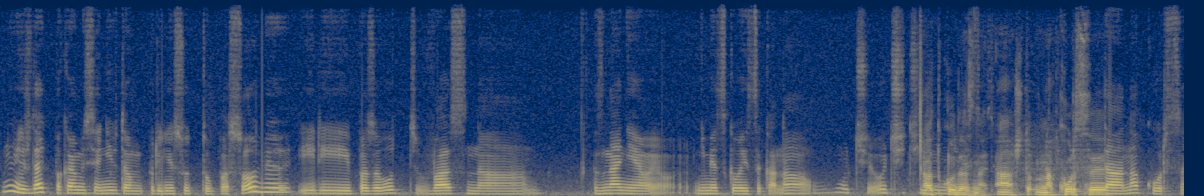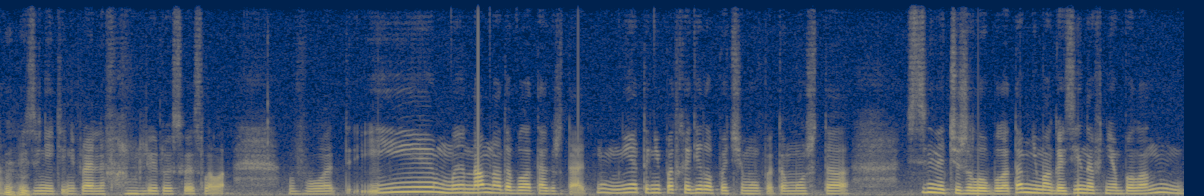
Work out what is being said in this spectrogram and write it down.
ну и ждать, пока они там принесут ту пособие или позовут вас на знание немецкого языка, на уч, учить Откуда немецкий. знать? А, что, на курсы? Да, на курсы. Мгм. Извините, неправильно формулирую свои слова. Вот. И мы, нам надо было так ждать. Ну, мне это не подходило. Почему? Потому что сильно тяжело было. Там ни магазинов не было. Ну,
